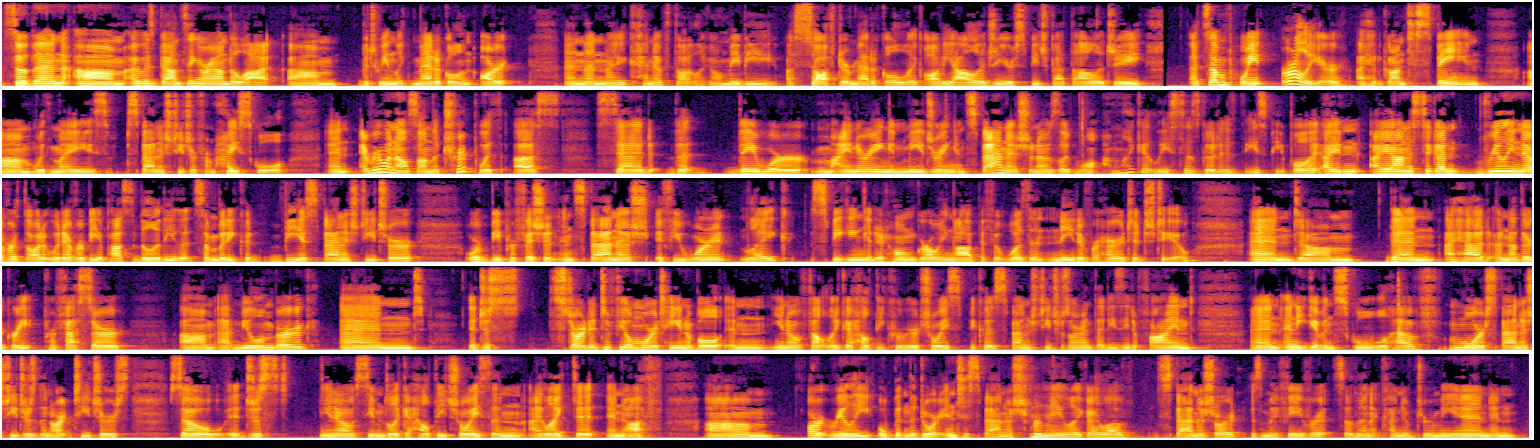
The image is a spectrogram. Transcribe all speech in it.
so then um, I was bouncing around a lot um, between like medical and art. And then I kind of thought like, oh, maybe a softer medical like audiology or speech pathology. At some point earlier, I had gone to Spain um, with my Spanish teacher from high school, and everyone else on the trip with us said that they were minoring and majoring in Spanish, and I was like, well, I'm like at least as good as these people. I, I, I honest to God, really never thought it would ever be a possibility that somebody could be a Spanish teacher or be proficient in Spanish if you weren't like speaking it at home growing up, if it wasn't native or heritage to you. And um, then I had another great professor um, at Muhlenberg, and it just started to feel more attainable and you know felt like a healthy career choice because spanish teachers aren't that easy to find. And any given school will have more spanish teachers than art teachers. So it just you know seemed like a healthy choice and i liked it enough. Um, art really opened the door into spanish for mm-hmm. me like i love spanish art is my favorite. So then it kind of drew me in and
